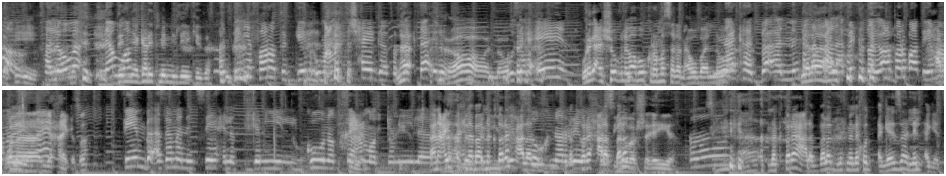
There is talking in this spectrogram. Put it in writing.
ده؟ في إيه؟ فاللي هو الدنيا جرت مني ليه كده؟ الدنيا فرطت جامد وما عملتش حاجة فبتكتئب آه اللي هو وزهقان وراجع الشغل بقى بكرة مثلا أو بقى اللي هو نكد بقى إن أنت. على قفاك ضيعت أربع أيام ما حرفياً. أي. حاجة صح؟ فين بقى زمن الساحل الجميل جونة الطعمه خير. الجميله أنا عايز إحنا بقى. نقترح على نقترح على البلد آه. نقترح على البلد إن إحنا ناخد أجازة للأجازة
